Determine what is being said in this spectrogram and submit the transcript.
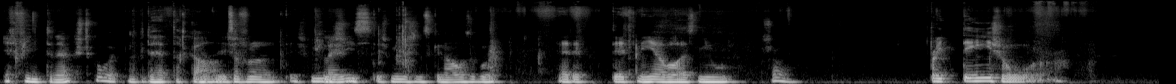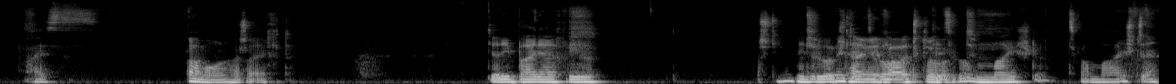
Ich finde den nächsten gut, aber der hat doch gar Ja, nicht der so viel ist Plays. mindestens, das ist mindestens genauso gut. Ja, der, der hat mehr aber als New. Schon. Pretty sure. Heiß. Ah, mal, hast recht. Die haben beide eigentlich viel. Stimmt. Wenn du schaust, wir sogar, geschaut. sogar am meisten. Das am meisten.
